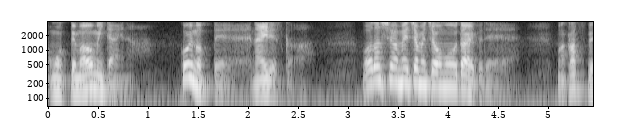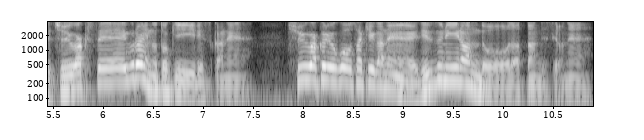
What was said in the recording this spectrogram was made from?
思ってまうみたいな。こういうのってないですか？私はめちゃめちゃ思うタイプで、まあ、かつて中学生ぐらいの時ですかね、修学旅行先がね、ディズニーランドだったんですよね。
